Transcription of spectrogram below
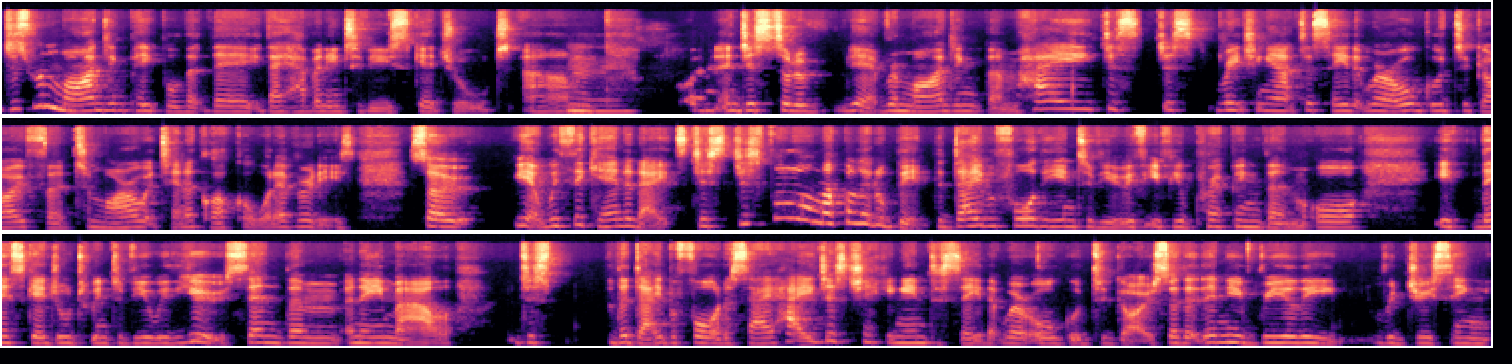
just reminding people that they they have an interview scheduled. Um, mm. and, and, just sort of yeah reminding them hey just just reaching out to see that we're all good to go for tomorrow at 10 o'clock or whatever it is so yeah with the candidates just just follow them up a little bit the day before the interview if, if you're prepping them or if they're scheduled to interview with you send them an email just the day before to say hey just checking in to see that we're all good to go so that then you're really reducing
